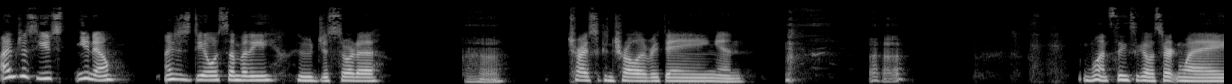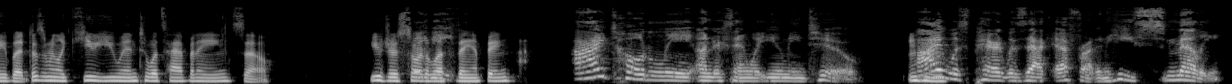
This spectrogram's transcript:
I'm just used, you know, I just deal with somebody who just sort of Uh huh. tries to control everything and Uh huh. wants things to go a certain way, but doesn't really cue you into what's happening. So you're just sort of left vamping. I totally understand what you mean too. Mhm. I was paired with Zac Efron, and he's smelly.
